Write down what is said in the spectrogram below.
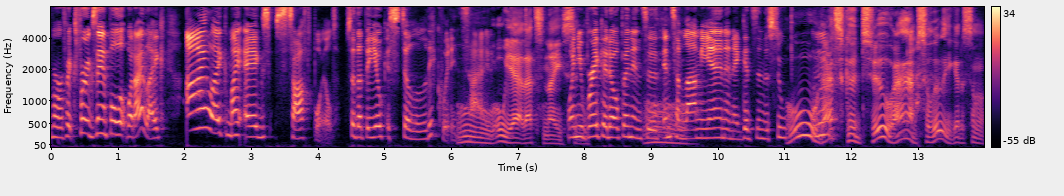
For, for example, what I like, I like my eggs soft boiled so that the yolk is still liquid inside. Ooh, oh yeah, that's nice. When you break it open into into ramen and it gets in the soup. Ooh, mm. that's good too. Absolutely. You get some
